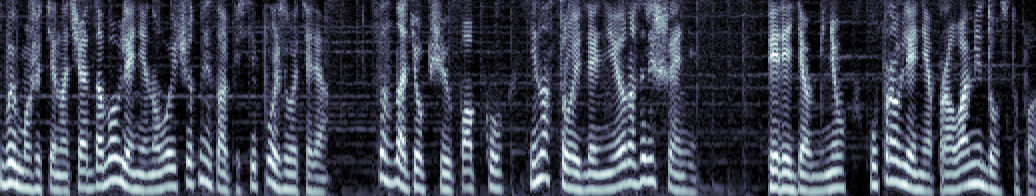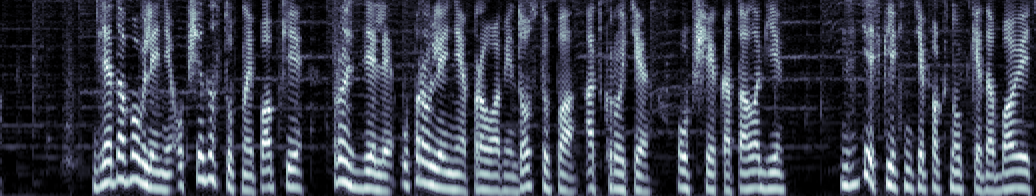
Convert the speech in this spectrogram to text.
вы можете начать добавление новой учетной записи пользователя, создать общую папку и настроить для нее разрешение, перейдя в меню управления правами доступа. Для добавления общедоступной папки в разделе управления правами доступа откройте общие каталоги. Здесь кликните по кнопке добавить,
